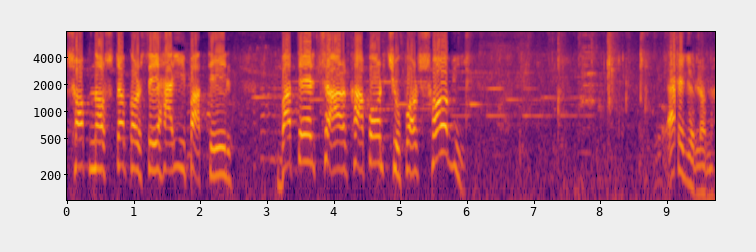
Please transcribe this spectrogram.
সব নষ্ট করছে, হাড়ি পাতিল, বাতের চাল, কাপড় চুপড়, সবই। একে গেল না।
